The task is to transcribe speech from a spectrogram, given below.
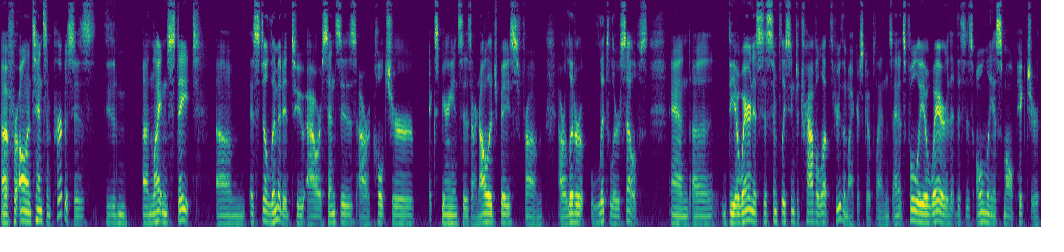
uh, for all intents and purposes, the enlightened state um, is still limited to our senses, our culture, experiences, our knowledge base from our litter, littler selves. And uh, the awareness has simply seemed to travel up through the microscope lens, and it's fully aware that this is only a small picture,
